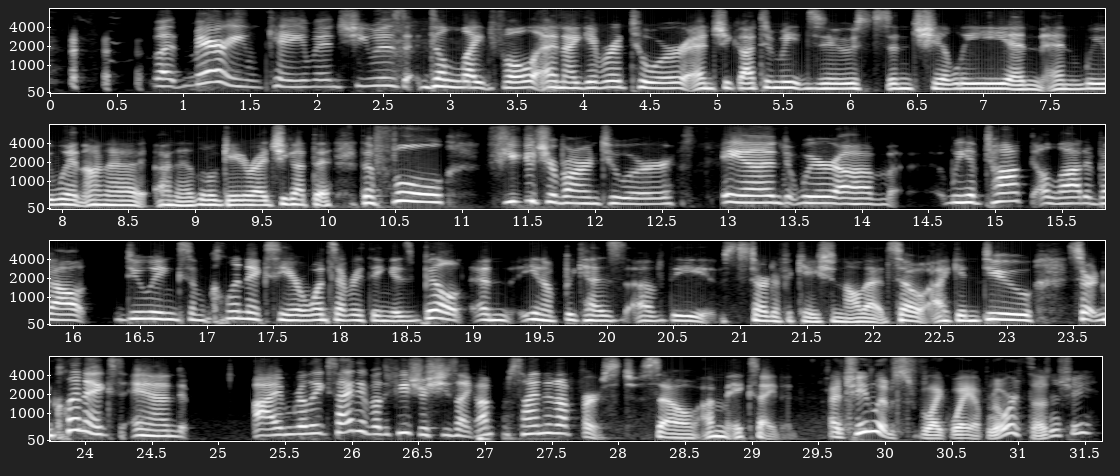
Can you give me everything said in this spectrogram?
But Mary came and she was delightful, and I gave her a tour, and she got to meet Zeus and Chili, and and we went on a on a little gator ride. She got the the full Future Barn tour, and we're um we have talked a lot about doing some clinics here once everything is built and you know because of the certification all that. So i can do certain clinics and i'm really excited about the future. She's like i'm signing up first. So i'm excited and she lives like way up north, doesn't she?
